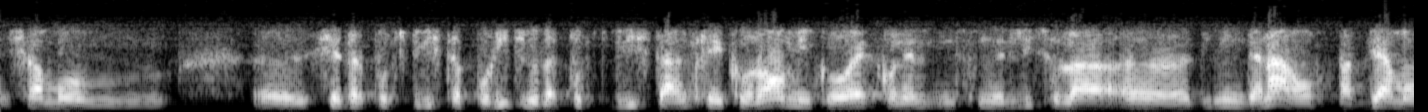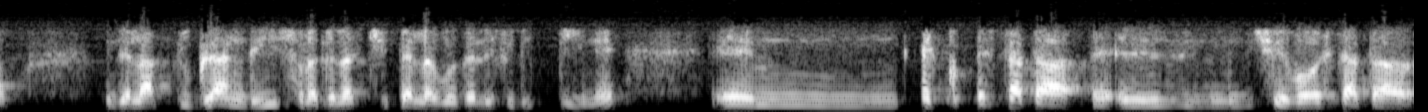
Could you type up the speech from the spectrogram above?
diciamo, eh, sia dal punto di vista politico, dal punto di vista anche economico, ecco, nel, nell'isola uh, di Mindanao, parliamo della più grande isola dell'arcipelago delle Filippine, ehm, ecco, è, stata, eh, dicevo, è stata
